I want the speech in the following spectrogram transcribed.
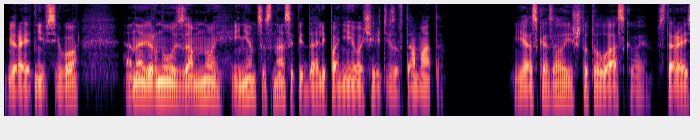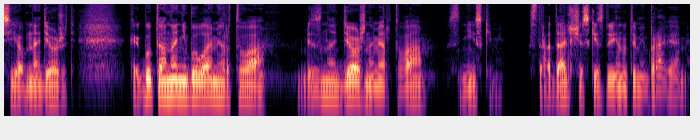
Вероятнее всего, она вернулась за мной, и немцы с насыпи дали по ней очередь из автомата. Я сказал ей что-то ласковое, стараясь ее обнадежить, как будто она не была мертва, безнадежно мертва, с низкими, страдальчески сдвинутыми бровями.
